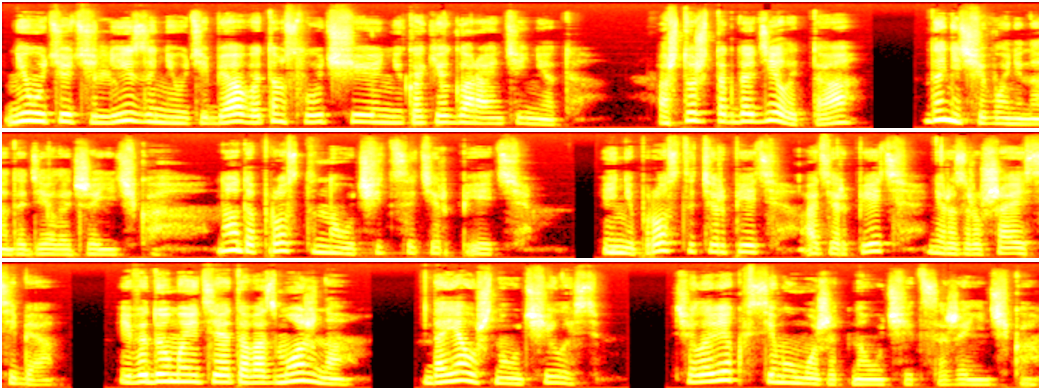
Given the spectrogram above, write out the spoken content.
Ни у тети Лизы, ни у тебя в этом случае никаких гарантий нет. А что же тогда делать-то, а? Да ничего не надо делать, Женечка. Надо просто научиться терпеть. И не просто терпеть, а терпеть, не разрушая себя. И вы думаете, это возможно? Да я уж научилась. Человек всему может научиться, Женечка.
